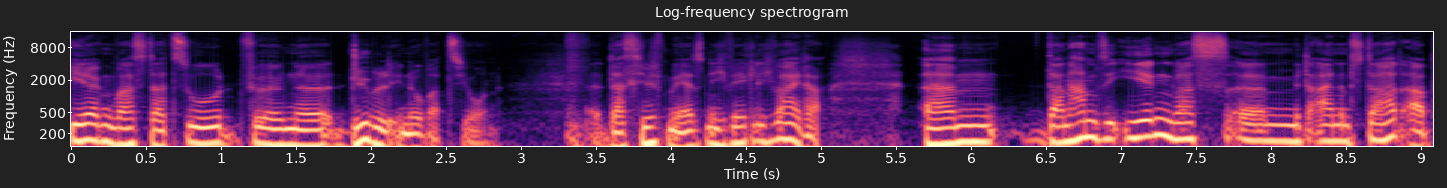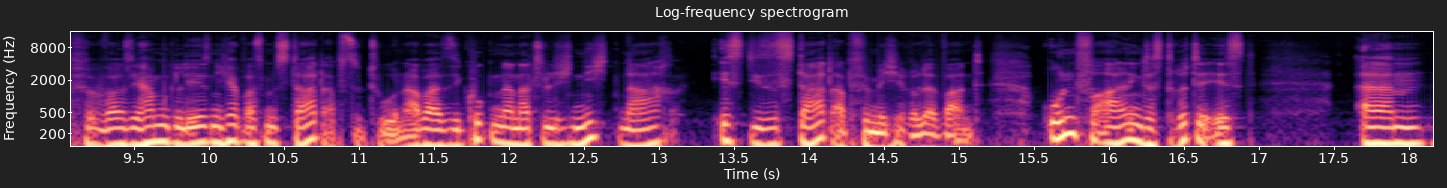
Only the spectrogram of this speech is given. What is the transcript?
irgendwas dazu für eine Dübel-Innovation. Das hilft mir jetzt nicht wirklich weiter. Ähm, dann haben sie irgendwas äh, mit einem Start-up, weil sie haben gelesen, ich habe was mit Start-ups zu tun. Aber sie gucken dann natürlich nicht nach, ist dieses Start-up für mich relevant? Und vor allen Dingen das Dritte ist, ähm,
